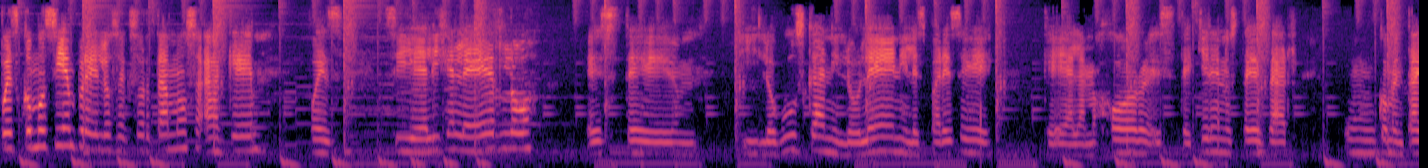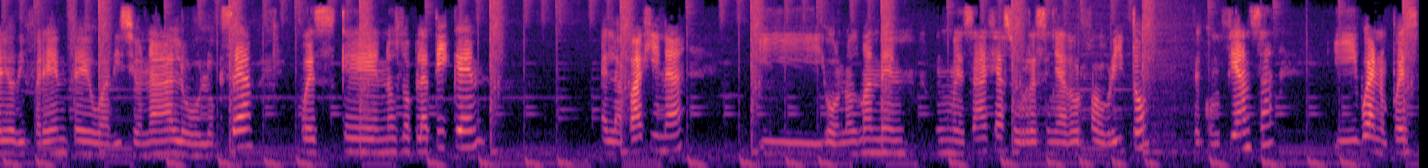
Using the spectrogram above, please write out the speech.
pues como siempre, los exhortamos a que, pues, si eligen leerlo, este, y lo buscan y lo leen y les parece que a lo mejor este, quieren ustedes dar un comentario diferente o adicional o lo que sea, pues que nos lo platiquen en la página y o nos manden un mensaje a su reseñador favorito de confianza. Y bueno, pues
